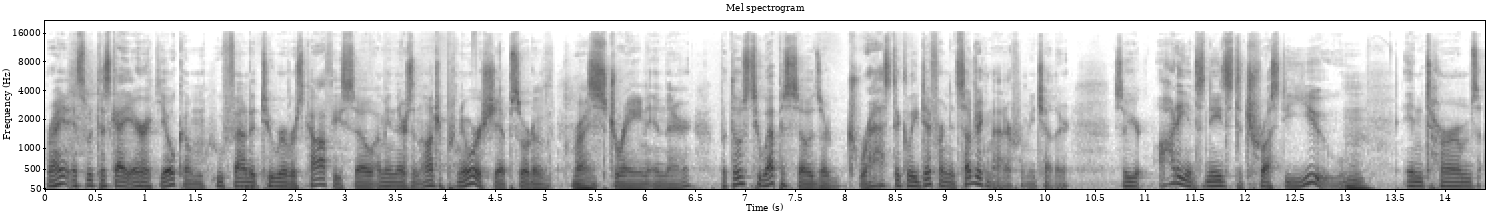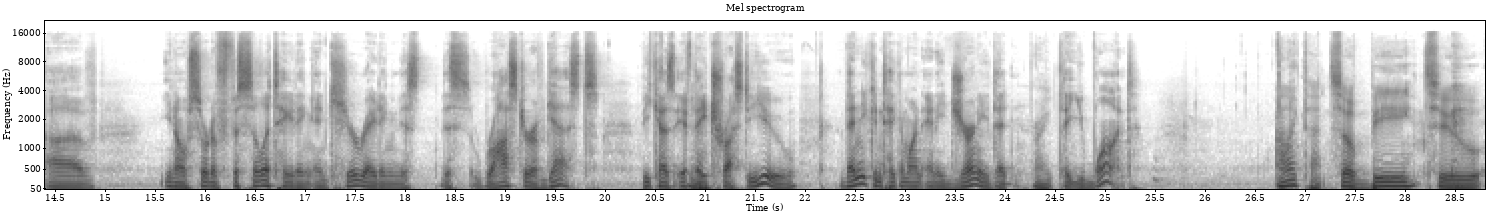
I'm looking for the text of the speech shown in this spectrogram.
right? It's with this guy, Eric Yoakum, who founded Two Rivers Coffee. So, I mean, there's an entrepreneurship sort of Right. strain in there. But those two episodes are drastically different in subject matter from each other. So, your audience needs to trust you hmm. in terms of you know, sort of facilitating and curating this this roster of guests. Because if they trust you, then you can take them on any journey that Right. that you want. I like that. So be to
